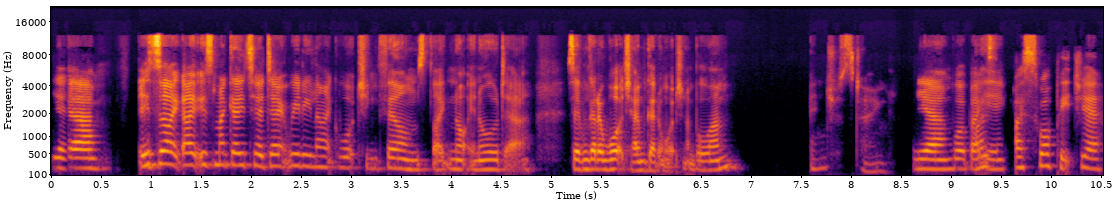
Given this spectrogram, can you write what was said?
Yeah. It's like I, it's my go-to. I don't really like watching films like not in order. So if I'm gonna watch, I'm gonna watch number one. Interesting. Yeah. What about s- you? I swap each year,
